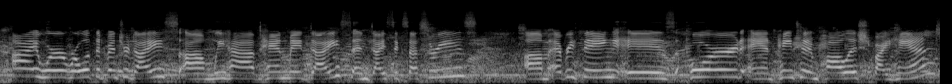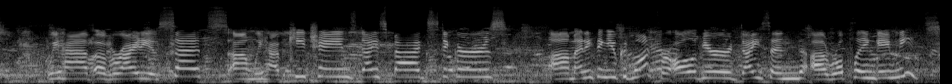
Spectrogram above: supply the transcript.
Hi, we're Roll with Adventure Dice. Um, we have handmade dice and dice accessories. Um, everything is poured and painted and polished by hand. We have a variety of sets. Um, we have keychains, dice bags, stickers, um, anything you could want for all of your dice and uh, role-playing game needs.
